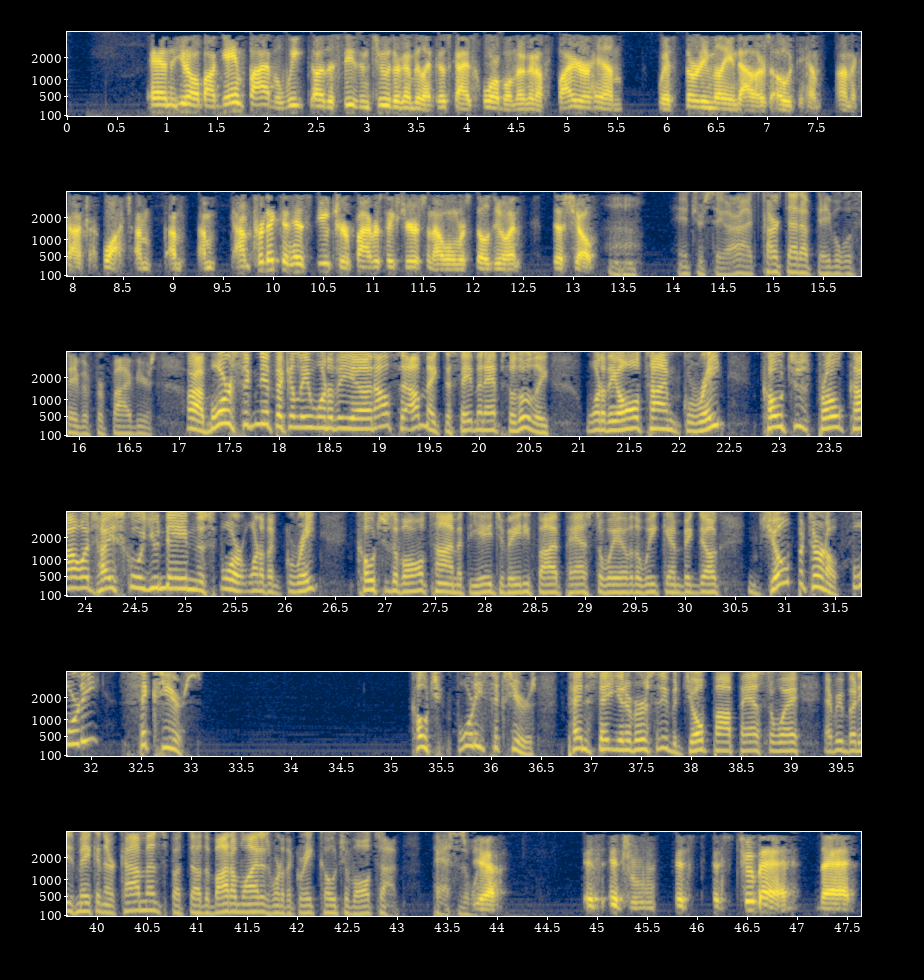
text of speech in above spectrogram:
And you know, about game five, a week of the season two, they're going to be like, "This guy's horrible," and they're going to fire him with thirty million dollars owed to him on the contract. Watch, I'm I'm I'm I'm predicting his future five or six years from now when we're still doing this show. Uh-huh. Interesting. All right, cart that up, David. We'll save it for five years. All right. More significantly, one of the uh, and I'll say I'll make the statement absolutely one of the all-time great coaches, pro, college, high school, you name the sport. One of the great coaches of all time at the age of 85 passed away over the weekend. Big dog Joe Paterno, 46 years coaching, 46 years. Penn State University, but Joe Pa passed away. Everybody's making their comments, but uh, the bottom line is one of the great coach of all time passes away. Yeah, it's it's it's it's too bad that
